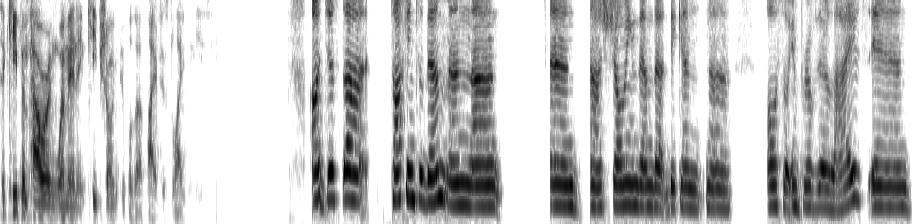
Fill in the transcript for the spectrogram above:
to keep empowering women and keep showing people that life is light and easy? Uh, just uh, talking to them and uh, and uh, showing them that they can uh, also improve their lives and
